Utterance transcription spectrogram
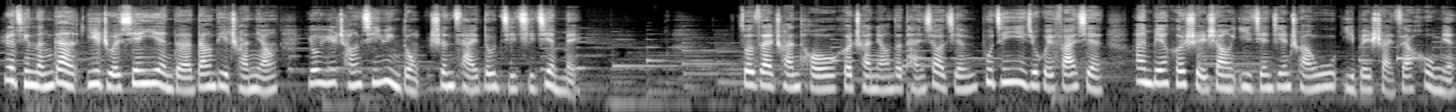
热情能干、衣着鲜艳的当地船娘，由于长期运动，身材都极其健美。坐在船头和船娘的谈笑间，不经意就会发现，岸边和水上一间间船屋已被甩在后面，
